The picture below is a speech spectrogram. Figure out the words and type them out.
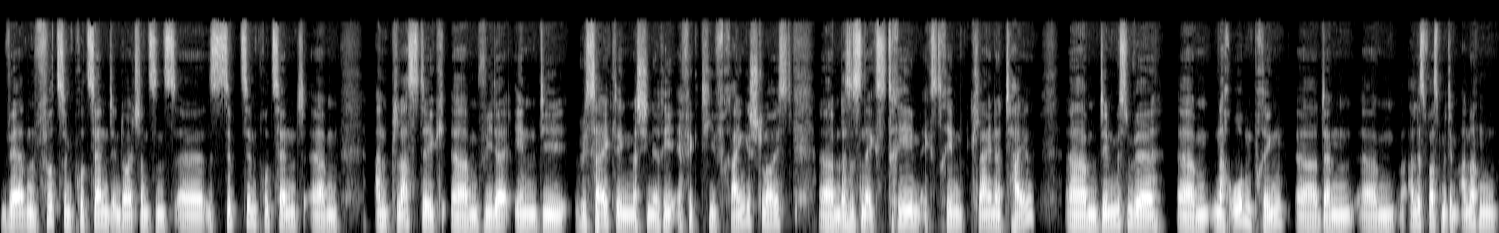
werden 14 Prozent, in Deutschland sind es äh, 17 Prozent ähm, an Plastik ähm, wieder in die Recyclingmaschinerie effektiv reingeschleust. Ähm, das ist ein extrem, extrem kleiner Teil. Ähm, den müssen wir ähm, nach oben bringen, äh, dann ähm, alles, was mit dem anderen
